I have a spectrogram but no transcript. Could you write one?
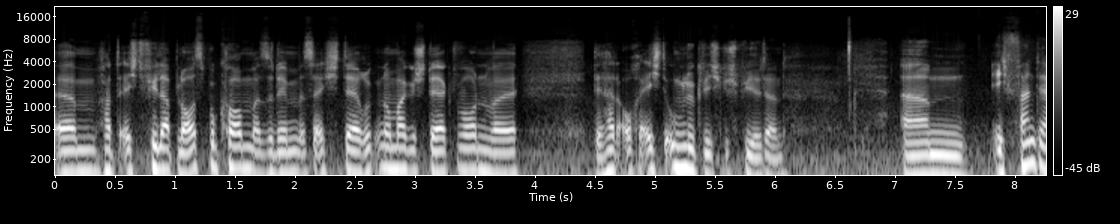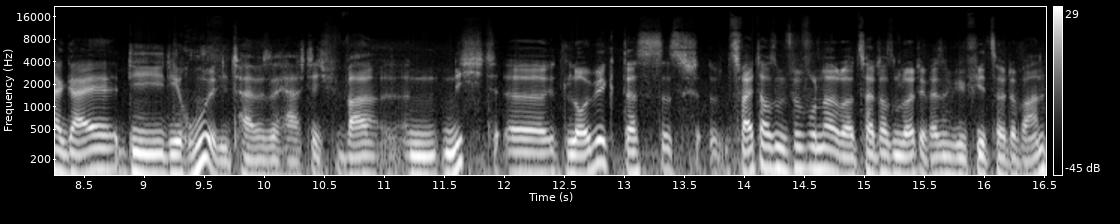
ähm, hat echt viel Applaus bekommen. Also dem ist echt der Rücken nochmal gestärkt worden, weil der hat auch echt unglücklich gespielt dann. Ähm, ich fand ja geil die, die Ruhe, die teilweise herrschte. Ich war nicht äh, gläubig, dass es 2500 oder 2000 Leute, ich weiß nicht, wie viele es heute waren,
